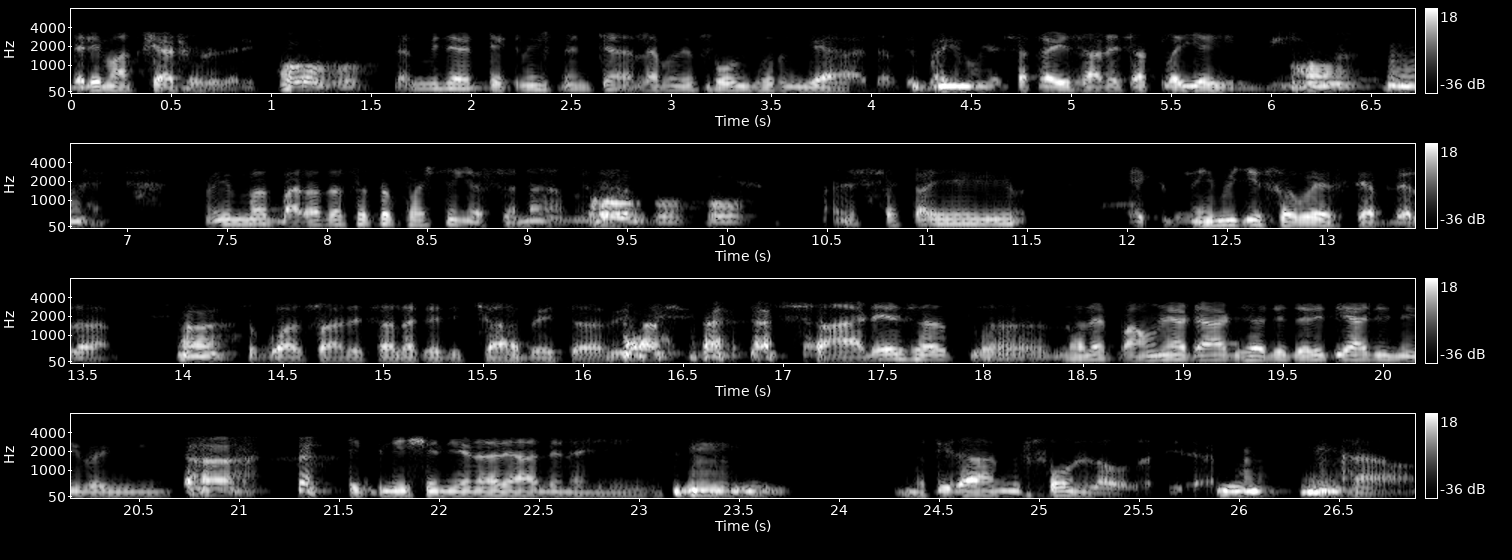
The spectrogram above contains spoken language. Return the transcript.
जरी मागच्या आठवडे जरी हो हो. तर मी त्या टेक्निशियनच्या लॅबमध्ये फोन करून घ्या. बाई म्हणजे सकाळी साडेसातला येईन मी. हो. म्हणजे मग बारा तासाचं फास्टिंग असतं ना. हो म्हणजे हो. हो सकाळी एक नेहमीची सवय असते आपल्याला. हा. सव्वा साडेसहाला कधी चहा प्यायचा साडेसातला झाल्या पावणे आठ आठ झाले तरी ती आली नाही बाई. टेक्निशियन येणारे आले नाही. मग तिला आम्ही फोन लावला तिला. हा.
